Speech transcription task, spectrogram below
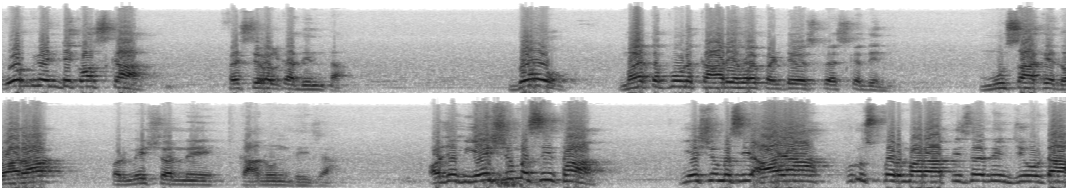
वो पेंटिकॉस का फेस्टिवल का दिन था। दो महत्वपूर्ण कार्य हुए पेंटिकॉस के दिन। मूसा के द्वारा परमेश्वर ने कानून भेजा। और जब यीशु मसीह था यीशु मसीह आया, क्रूस पर मरा, तीसरे दिन जी उठा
